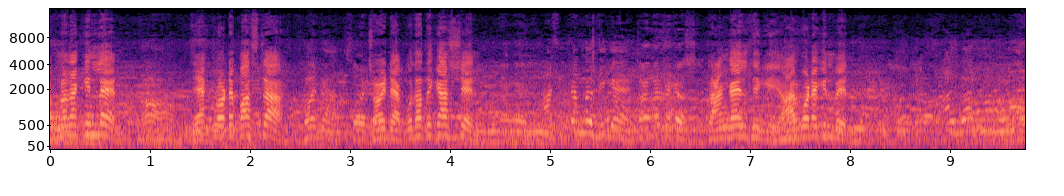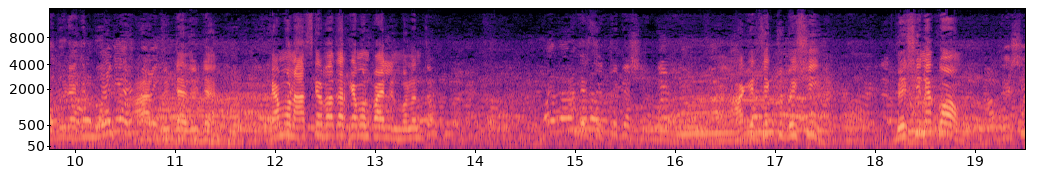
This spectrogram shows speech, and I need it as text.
আপনারা কিনলেন? হ্যাঁ এক লটে পাঁচটা? ছয়টা। কোথা থেকে আসছেন? টাঙ্গাইল থেকে আর কটা কিনবেন? আর দুইটা দুইটা কেমন? আজকের বাজার কেমন পাইলেন বলেন তো? আগের চেয়ে একটু বেশি। বেশি? বেশি না কম? বেশি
